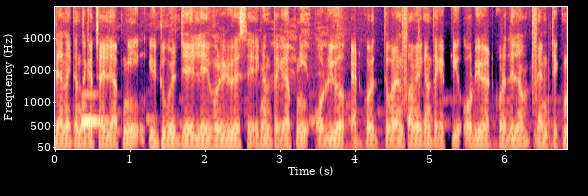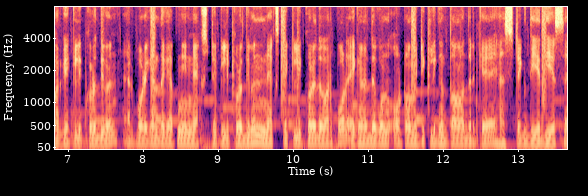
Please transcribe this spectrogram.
দেন এখান থেকে চাইলে আপনি ইউটিউবের যে লাইব্রেরি রয়েছে, এখান থেকে আপনি অডিও অ্যাড করে দিতে পারেন। তো আমি এখান থেকে একটি অডিও অ্যাড করে দিলাম। দেন টিক মার্কে ক্লিক করে দিবেন। এরপর এখান থেকে আপনি নেক্সটে ক্লিক করে দিবেন। নেক্সটে ক্লিক করে দেওয়ার পর এখানে দেখুন অটোমেটিকলি কিন্তু আমাদেরকে হ্যাশট্যাগ দিয়ে দিয়েছে।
